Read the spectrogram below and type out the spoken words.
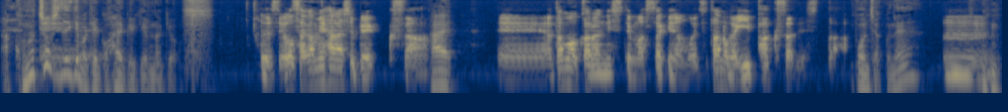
あ、この調子でいけば結構早くいけるな、今日。そうですよ。相模原市ベックさん。はい。えー、頭を空にして真っ先に思いついたのがいいパクサでした。ポンチャクね。うん。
